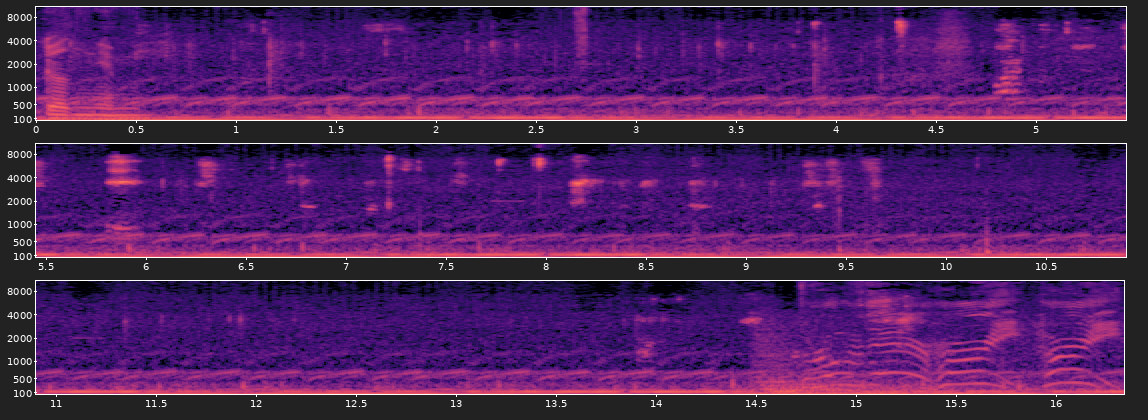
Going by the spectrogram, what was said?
Niewygodnie mi. They're over there. Hurry, hurry.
